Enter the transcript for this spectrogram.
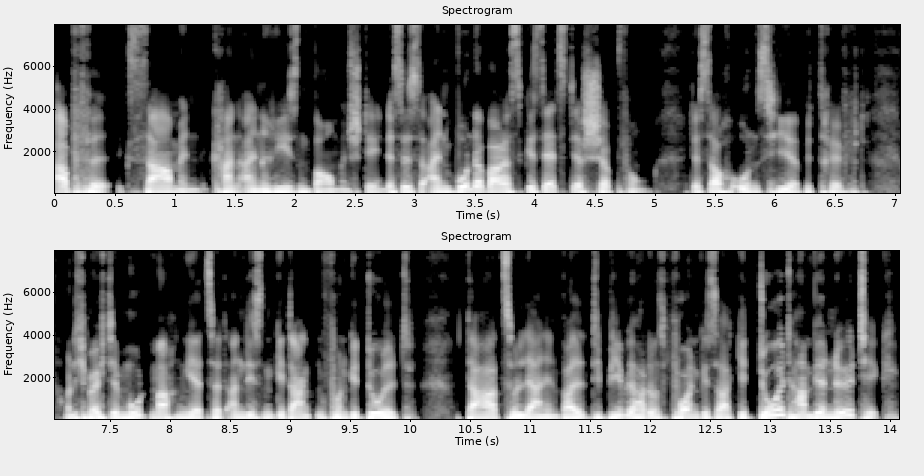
Apfelsamen kann ein Riesenbaum entstehen. Das ist ein wunderbares Gesetz der Schöpfung, das auch uns hier betrifft. Und ich möchte Mut machen, jetzt an diesen Gedanken von Geduld da zu lernen, weil die Bibel hat uns vorhin gesagt, Geduld haben wir nötig,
